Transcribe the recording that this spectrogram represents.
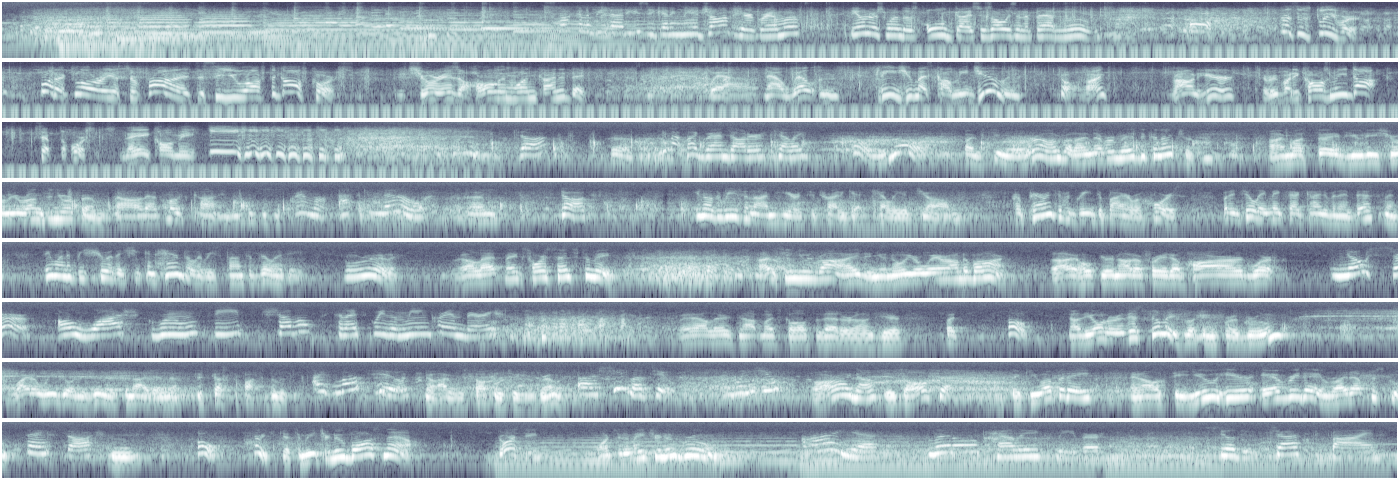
It's not going to be that easy getting me a job here, Grandma. The owner's one of those old guys who's always in a bad mood. Ah. Oh. Mrs. Cleaver, what a glorious surprise to see you off the golf course. It sure is a hole-in-one kind of day. Well, now, Wilton, please, you must call me June. All right. Around here, everybody calls me Doc, except the horses. They call me... Doc? You met my granddaughter, Kelly. Oh, no. I've seen her around, but I never made the connection. I must say, beauty surely runs in your family. Oh, that's most kind. Grandma, ask him now. Um, Doc, you know, the reason I'm here is to try to get Kelly a job. Her parents have agreed to buy her a horse, but until they make that kind of an investment, they want to be sure that she can handle the responsibility. Oh, really? Well, that makes horse sense to me. I've seen you ride, and you know your way around a barn. But I hope you're not afraid of hard work. No, sir. I'll wash, groom, feed, shovel, and I squeeze a mean cranberry. Well, there's not much call for that around here. But, oh, now the owner of this filly's looking for a groom. Why don't we go to dinner tonight and uh, discuss the possibilities? I'd love to. No, I was talking to your grandmother. Uh, she'd love to. Wouldn't you? All right, now, it's all set. I'll pick you up at 8, and I'll see you here every day right after school. Thanks, Doc. Mm. Oh, here, you get to meet your new boss now. Dorsey, want you to meet your new groom. Ah, yes. Little Kelly Cleaver. She'll do just fine.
